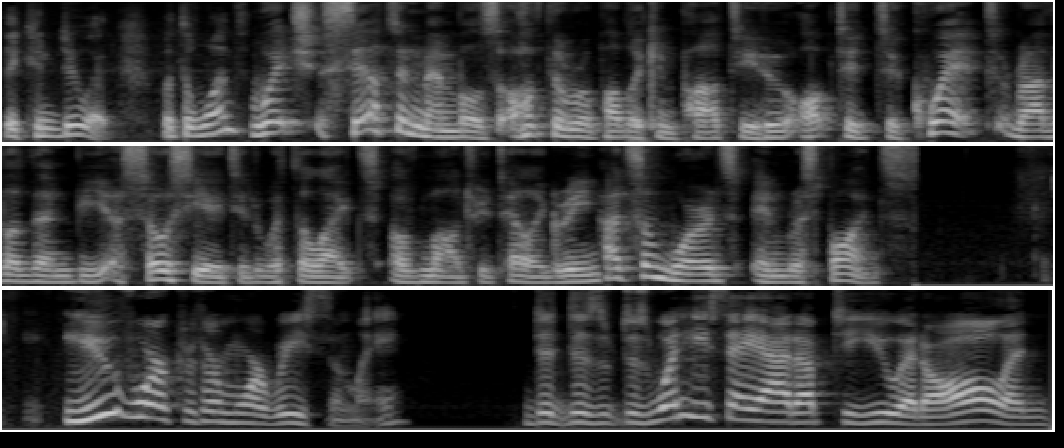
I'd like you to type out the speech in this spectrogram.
that can do it. But the one which certain members of the Republican Party who opted to quit rather than be associated with the likes of Marjorie Taylor Greene had some words in response. You've worked with her more recently. Does, does what he say add up to you at all? And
